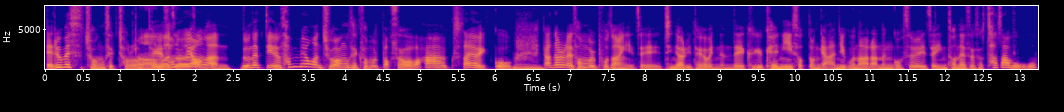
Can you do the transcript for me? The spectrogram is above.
에르메스 주황색처럼 아, 되게 맞아, 선명한 눈에 띄는 선명한 주황색 선물 박스가 막 쌓여 있고 음. 까눌레 선물 포장이 이제 진열이 되어 있는데 그게 괜히 있었던 게 아니구나라는 것을 이제 인터넷에서 찾아보고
